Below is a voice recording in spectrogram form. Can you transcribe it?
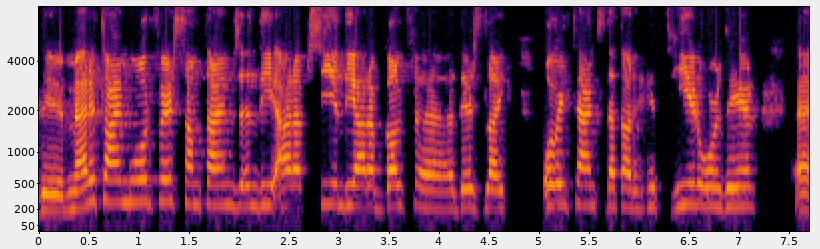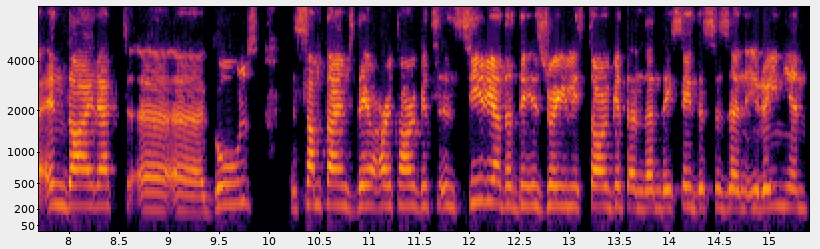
the maritime warfare sometimes in the arab sea in the arab gulf uh, there's like oil tanks that are hit here or there uh, indirect uh, uh, goals sometimes there are targets in syria that the israelis target and then they say this is an iranian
